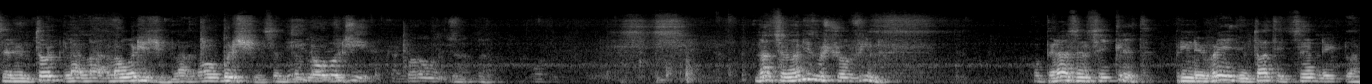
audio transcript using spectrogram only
se întorc la, la, la origine, la, la o bârșie. Se E întorc la o bârșie. ideologie, pe românește. Da, da. Naționalismul șovin operează în secret prin evrei din toate țările la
